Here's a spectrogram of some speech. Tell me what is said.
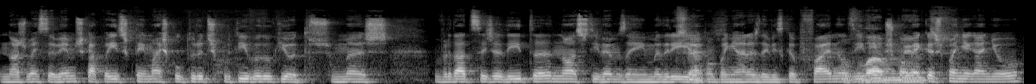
Nós bem sabemos que há países que têm mais cultura desportiva do que outros, mas verdade seja dita, nós estivemos em Madrid a acompanhar as Davis Cup Finals e vimos como é que a Espanha ganhou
